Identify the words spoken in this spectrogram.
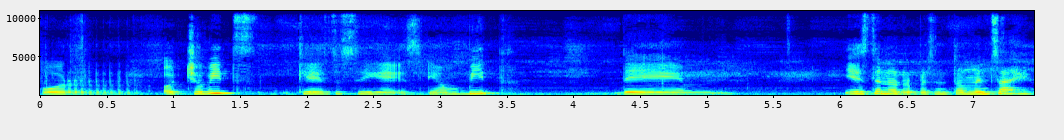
por 8 bits, que esto sería un bit de y este nos representa un mensaje.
